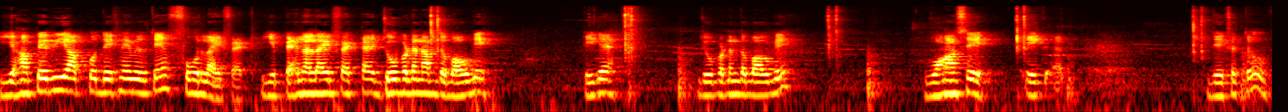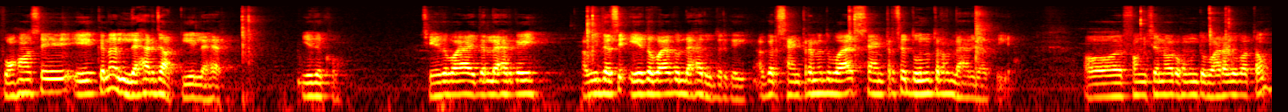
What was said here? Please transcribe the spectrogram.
यहाँ पे भी आपको देखने मिलते हैं फोर लाइट इफ़ेक्ट ये पहला लाइट इफ़ेक्ट है, जो बटन आप दबाओगे, ठीक है? जो बटन दबाओगे, वहाँ से एक, देख सकते हो, वहाँ से एक ना लहर जाती है, लहर। ये देखो। छः दबाया, इधर लहर गई। अब इधर से ए दबाया तो लहर उधर गई। अगर सेंटर में दबाया सेंटर से दोनों तरफ़ लहर जाती है। और फ़ंक्शन और होम दोबारा दबाता हूँ।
